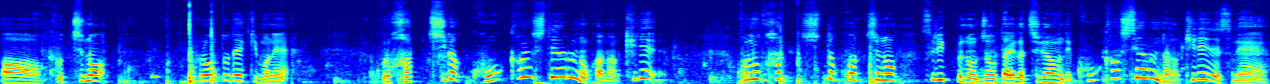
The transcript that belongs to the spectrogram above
ああこっちのフロントデッキもねこれハッチが交換してあるのかな？綺麗。このハッチとこっちのスリップの状態が違うんで交換してあるんだな。綺麗ですね。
